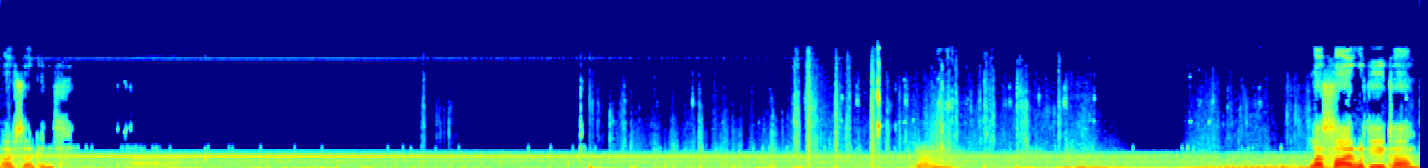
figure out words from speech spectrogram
Five seconds. Left side with you, Tom.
